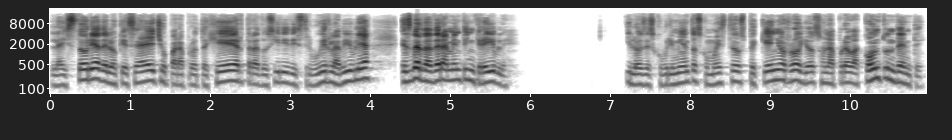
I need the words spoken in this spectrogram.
La historia de lo que se ha hecho para proteger, traducir y distribuir la Biblia es verdaderamente increíble. Y los descubrimientos como estos pequeños rollos son la prueba contundente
